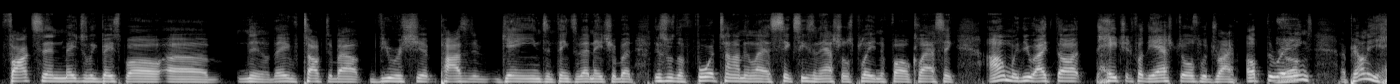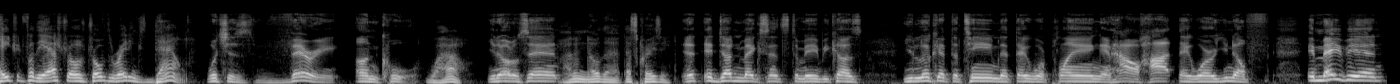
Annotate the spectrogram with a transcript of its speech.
Fox and Major League Baseball, uh, you know, they've talked about viewership, positive gains, and things of that nature. But this was the fourth time in the last six seasons the Astros played in the Fall Classic. I'm with you. I thought hatred for the Astros would drive up the ratings. Apparently, hatred for the Astros drove the ratings down. Which is very uncool. Wow, You know what I'm saying? I didn't know that. That's crazy. It, it doesn't make sense to me because you look at the team that they were playing and how hot they were. You know, it may have been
